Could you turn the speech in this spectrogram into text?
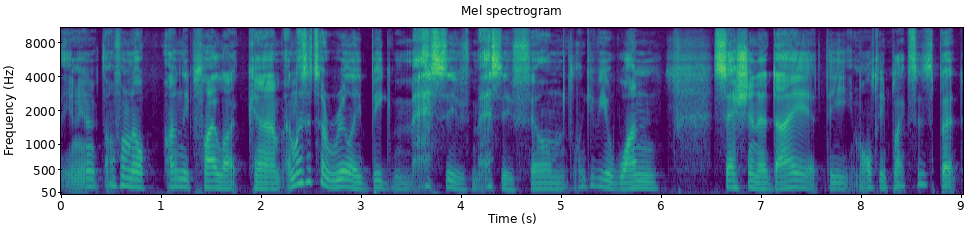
You know, often they'll only play like, um, unless it's a really big, massive, massive film, they'll give you one session a day at the multiplexes. But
